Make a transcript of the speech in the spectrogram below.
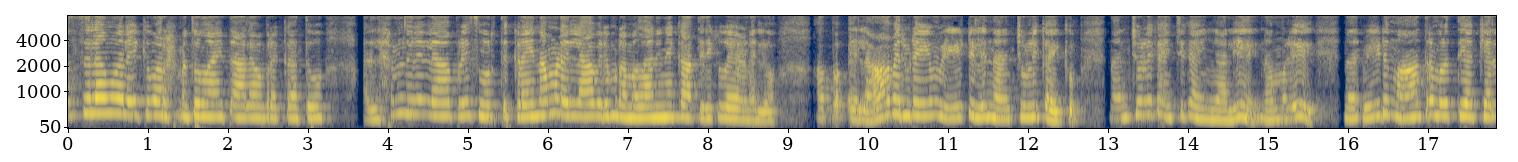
അസ്സലാമു അലൈക്കും വറഹ്മത്തുള്ളാഹി തആല വബറകാത്തു. അൽഹംദുലില്ലാ പ്രിയ സുഹൃത്തുക്കളെ നമ്മളെല്ലാവരും റമദാനിനെ കാത്തിരിക്കുകയാണല്ലോ. അപ്പോൾ എല്ലാവരുടെയും വീട്ടിൽ നനച്ചുള്ളി കഴിക്കും. നനച്ചുള്ളി കഴിച്ചു കഴിഞ്ഞാൽ നമ്മൾ വീട് മാത്രം വൃത്തിയാക്കിയാൽ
